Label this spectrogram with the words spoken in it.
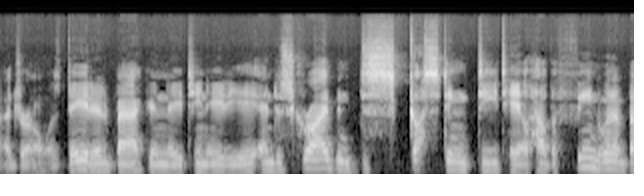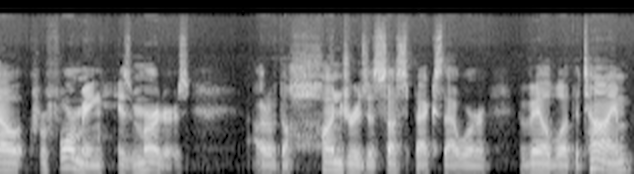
That journal was dated back in 1888 and described in disgusting detail how the fiend went about performing his murders out of the hundreds of suspects that were available at the time,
